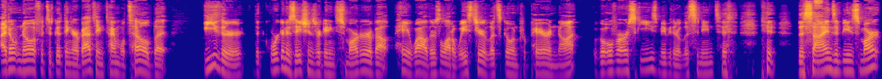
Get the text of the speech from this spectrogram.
I don't know if it's a good thing or a bad thing. Time will tell. But either the organizations are getting smarter about, hey, wow, there's a lot of waste here. Let's go and prepare and not go over our skis. Maybe they're listening to the signs and being smart,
